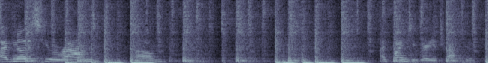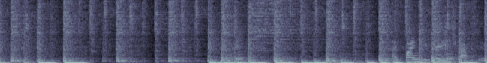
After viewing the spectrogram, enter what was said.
I've noticed you around. Um, I find you very attractive. I find you very attractive.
